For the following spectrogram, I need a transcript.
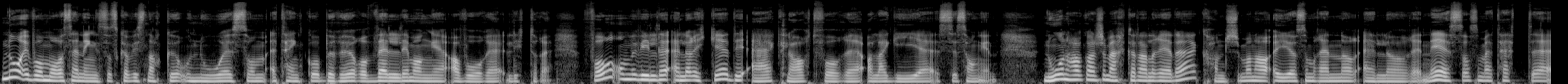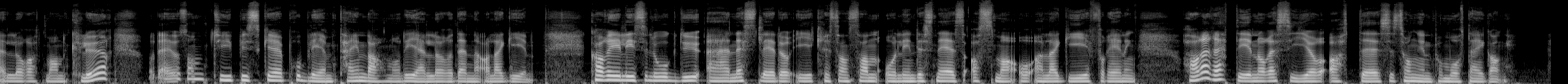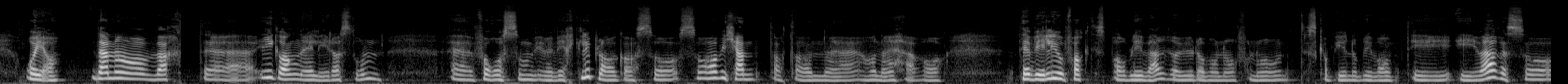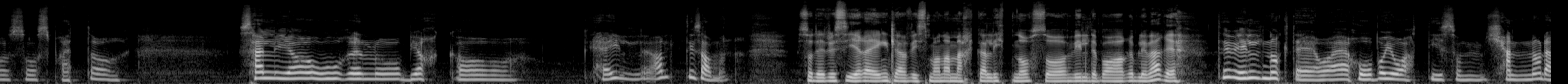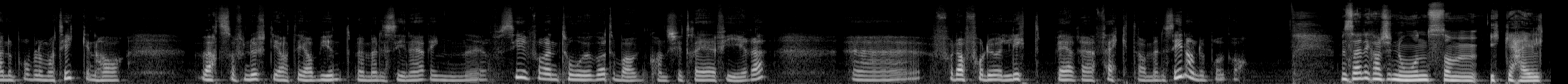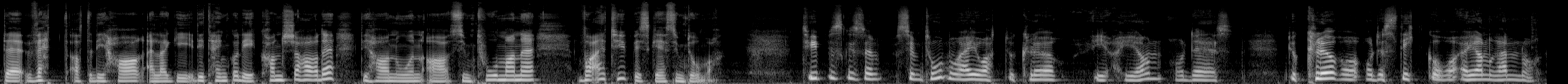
Nå i vår morgensending så skal vi snakke om noe som jeg tenker berører veldig mange av våre lyttere. For om vi vil det eller ikke, det er klart for eh, allergisesongen. Noen har kanskje merka det allerede. Kanskje man har øyer som renner, eller neser som er tette, eller at man klør. Og det er jo sånn typiske problemtegn da, når det gjelder denne allergien. Kari Elise Log, du er nestleder i Kristiansand og Lindesnes astma- og allergiforening. Har jeg rett i når jeg sier at eh, sesongen på en måte er i gang? Å ja. Den har vært eh, i gang en liten stund. Eh, for oss som er virkelig plaga, så, så, har vi kjent at han, eh, han, er her. Og det vil jo faktisk bare bli verre utover nå, for når det skal begynne å bli varmt i, i været, så, så spretter selja, oren og bjørka og heil, alt i sammen. Så det du sier er egentlig at hvis man har merka litt nå, så vil det bare bli verre? Det vil nok det, og jeg håper jo at de som kjenner denne problematikken, har vært så fornuftige at de har begynt med medisinering eh, si for en to uker tilbake, kanskje tre-fire. Eh, for da får du litt bedre effekt av medisinene du bruker. Men så er det kanskje noen som ikke helt eh, vet at de har allergi. De tenker de kanskje har det, de har noen av symptomene. Hva er typiske symptomer? Typiske symptomer er jo at du klør i øynene, og det, du klør og det stikker og øynene renner.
